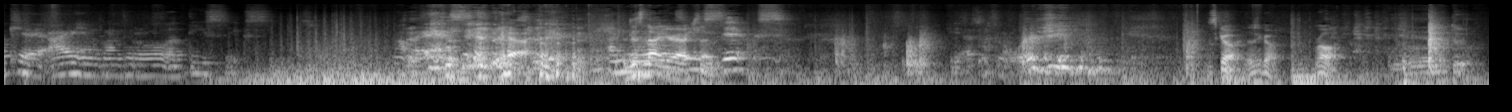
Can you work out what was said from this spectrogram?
Okay, I am going to roll a d6. Not my accent. Yeah. I'm It is gonna not your roll a accent. D6. Yes, it's not working. Let's go. Let's go. Roll. And a two. Oh, We got a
